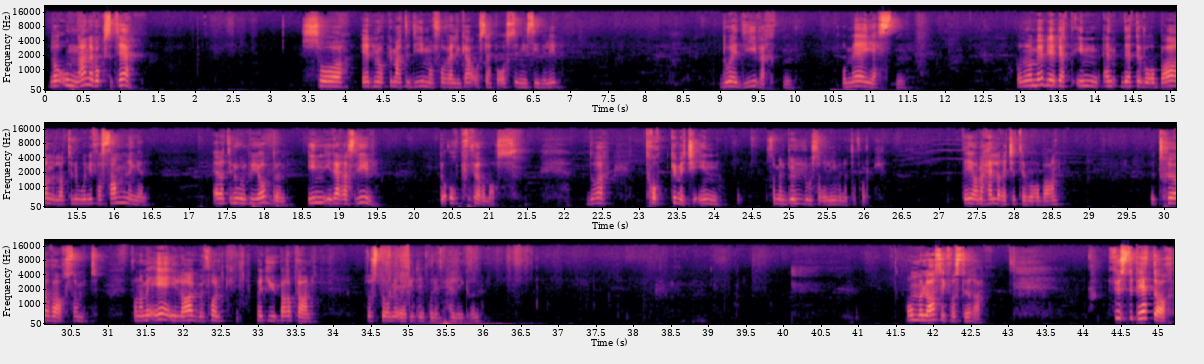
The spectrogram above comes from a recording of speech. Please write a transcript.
Når ungene vokser til, så er det noe med at de må få velge å slippe oss inn i sine liv. Da er de verten, og vi er gjesten. Og når vi blir bedt inn, enten det er til våre barn eller til noen i forsamlingen, eller til noen på jobben, inn i deres liv, da oppfører vi oss. Da tråkker vi ikke inn som en bulldoser i livene til folk. Det gjør vi heller ikke til våre barn. Vi trør varsomt. For når vi er i lag med folk på et dypere plan, da står vi egentlig på litt hellig grunn. Om å la seg forstyrre. 1. Peter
